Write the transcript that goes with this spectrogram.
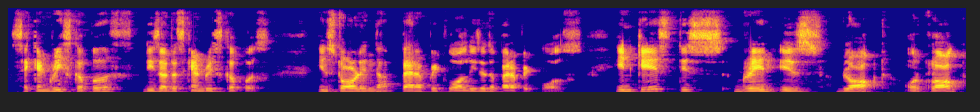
secondary scuppers. These are the secondary scuppers installed in the parapet wall. These are the parapet walls. In case this drain is blocked or clogged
